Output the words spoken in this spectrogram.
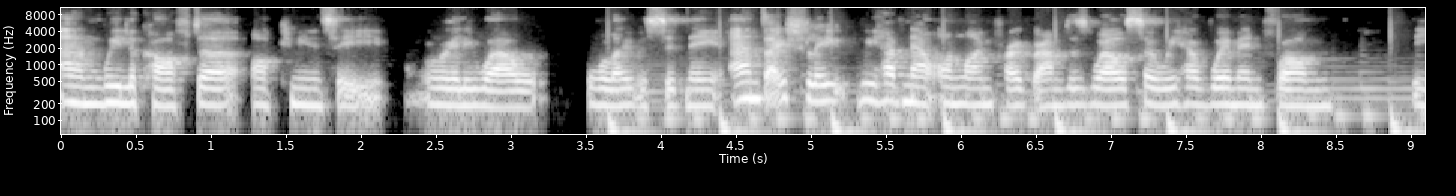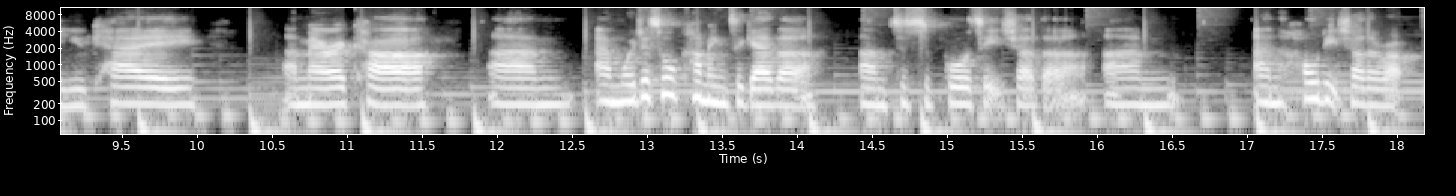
and we look after our community really well all over Sydney. And actually, we have now online programs as well. So we have women from the UK, America, um, and we're just all coming together um, to support each other um, and hold each other up.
